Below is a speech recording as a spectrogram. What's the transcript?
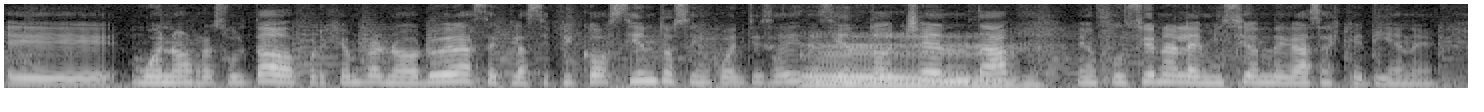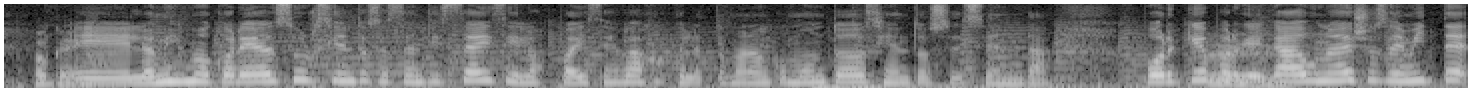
eh, buenos resultados. Por ejemplo, Noruega se clasificó 156 de 180 en función a la emisión de gases que tiene. Eh, lo mismo Corea del Sur, 166, y los Países Bajos, que lo tomaron como un todo, 160. ¿Por qué? Porque Mm. cada uno de ellos emite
